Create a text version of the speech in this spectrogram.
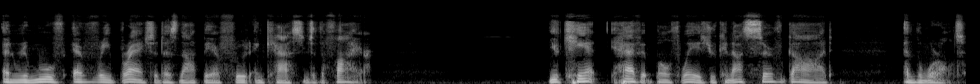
and remove every branch that does not bear fruit and cast into the fire. You can't have it both ways. You cannot serve God and the world.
